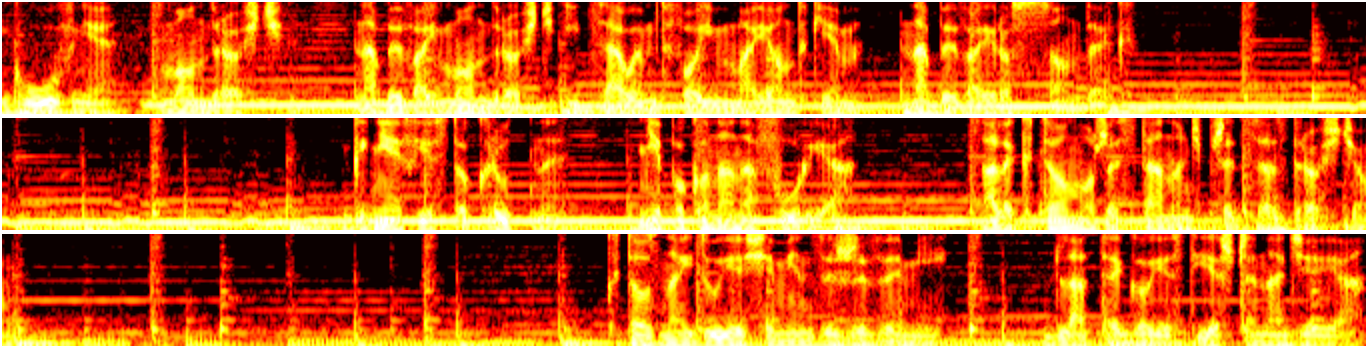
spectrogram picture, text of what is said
Głównie mądrość, nabywaj mądrość i całym Twoim majątkiem nabywaj rozsądek. Gniew jest okrutny, niepokonana furia, ale kto może stanąć przed zazdrością? Kto znajduje się między żywymi, dlatego jest jeszcze nadzieja.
